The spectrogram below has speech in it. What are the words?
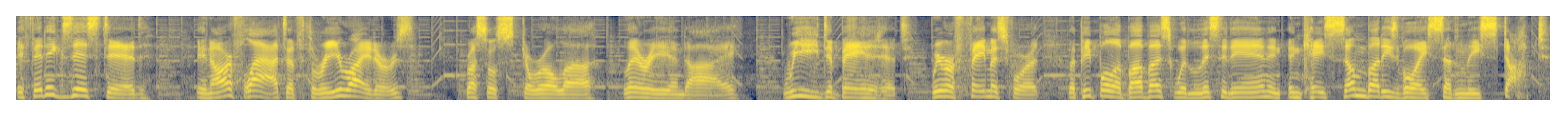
If it existed in our flat of three writers, Russell Scarola, Larry, and I, we debated it. We were famous for it. The people above us would listen in, in in case somebody's voice suddenly stopped.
